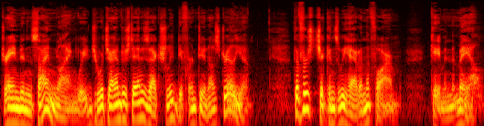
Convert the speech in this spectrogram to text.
trained in sign language, which I understand is actually different in Australia. The first chickens we had on the farm came in the mail.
